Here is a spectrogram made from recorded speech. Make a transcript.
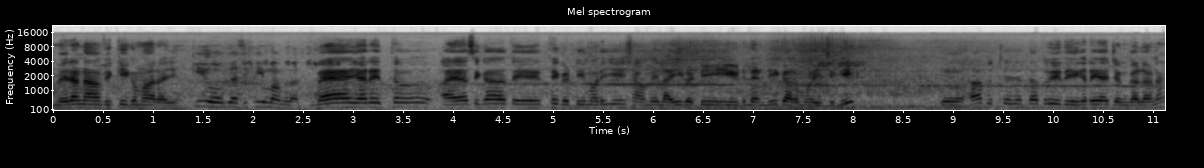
ਮੇਰਾ ਨਾਮ ਵਿੱਕੀ ਕੁਮਾਰ ਹੈ ਜੀ। ਕੀ ਹੋ ਗਿਆ ਸੀ? ਕੀ ਮਾਮਲਾ ਸੀ? ਮੈਂ ਯਾਰ ਇੱਥੋਂ ਆਇਆ ਸੀਗਾ ਤੇ ਇੱਥੇ ਗੱਡੀ ਮਾੜੀ ਜੀ ਸ਼ਾਮੇ ਲਾਈ ਗੱਡੀ ਹੀਟ ਲੈਂਦੀ ਗਰਮ ਹੋਈ ਸੀਗੀ। ਤੇ ਆਹ ਪਿੱਛੇ ਜਿੱਦਾਂ ਤੁਸੀਂ ਦੇਖ ਰਹੇ ਆ ਜੰਗਲ ਹੈ ਨਾ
